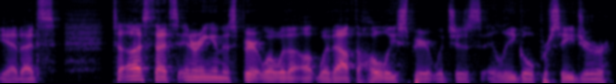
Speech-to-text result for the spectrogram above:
Yeah, that's to us that's entering in the spirit world without without the Holy Spirit, which is illegal procedure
